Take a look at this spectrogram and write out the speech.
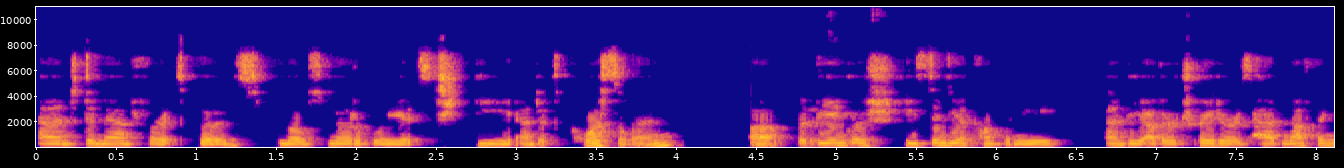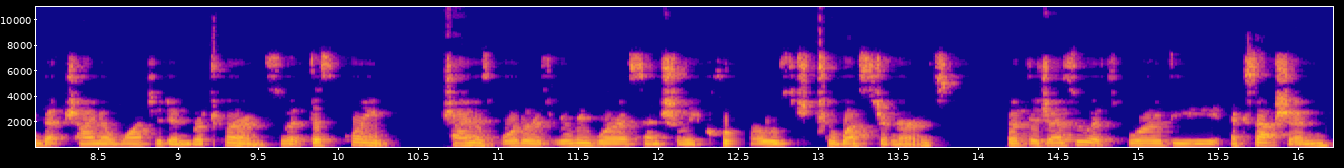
and demand for its goods, most notably its tea and its porcelain. Uh, but the English East India Company and the other traders had nothing that China wanted in return. So at this point, China's borders really were essentially closed to Westerners. But the Jesuits were the exception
